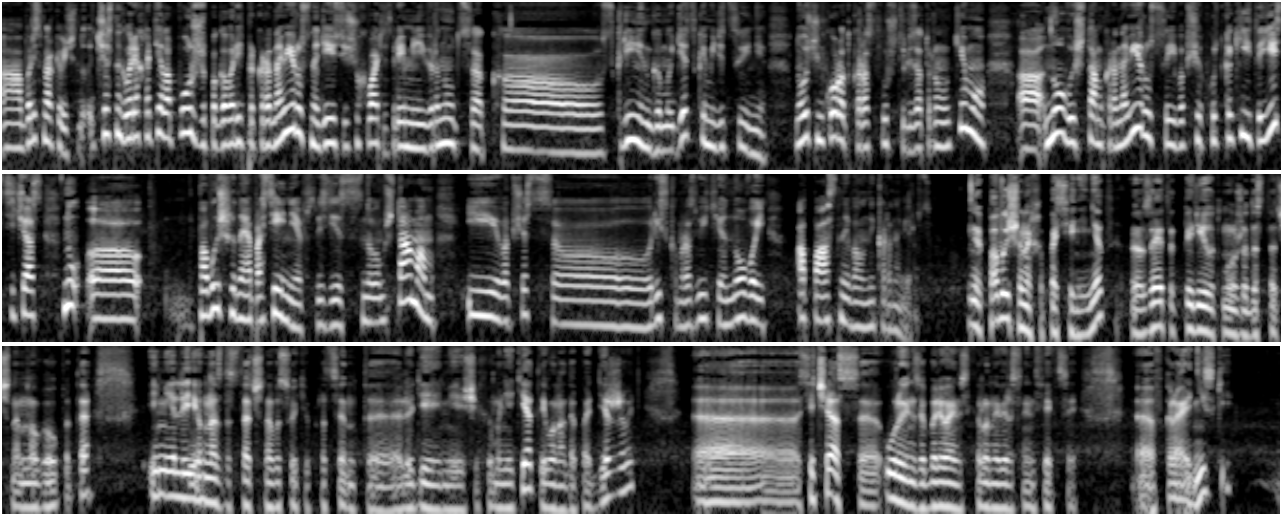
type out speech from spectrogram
А, Борис Маркович, ну, честно говоря, хотела позже поговорить про коронавирус. Надеюсь, еще хватит времени вернуться к э, скринингам и детской медицине. Но очень коротко, раз слушатель затронул тему, а, новый штамм коронавируса и вообще хоть какие-то есть сейчас, ну, э, повышенные опасения в связи с новым штаммом и вообще с э, риском развития новой опасной волны коронавируса? Повышенных опасений нет. За этот период мы уже достаточно много опыта имели, и у нас достаточно высокий процент э, людей, имеющих иммунитет, его надо поддерживать. Э, сейчас уровень заболеваемости коронавирусной инфекцией в крае низкий,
